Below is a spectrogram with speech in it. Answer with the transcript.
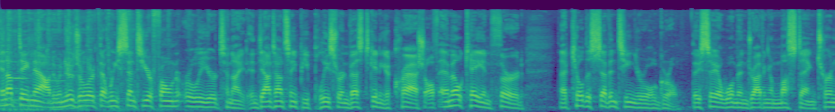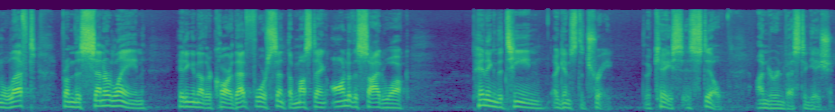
An update now to a news alert that we sent to your phone earlier tonight. In downtown St. Pete, police are investigating a crash off MLK and 3rd that killed a 17 year old girl. They say a woman driving a Mustang turned left from the center lane, hitting another car. That force sent the Mustang onto the sidewalk, pinning the teen against the tree. The case is still under investigation.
